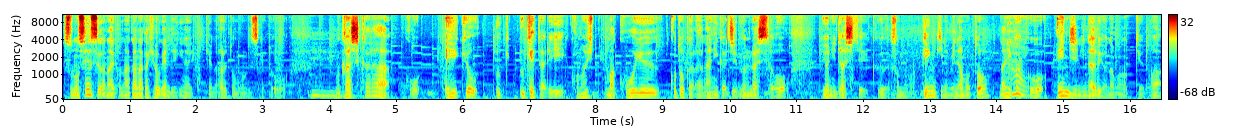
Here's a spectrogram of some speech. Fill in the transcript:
そのセンスがないとなかなか表現できないっていうのはあると思うんですけど、昔からこう影響を受けたりこの人、まあ、こういうことから何か自分らしさを世に出していくその元気の源何かこう、エンジンになるようなものっていうのは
